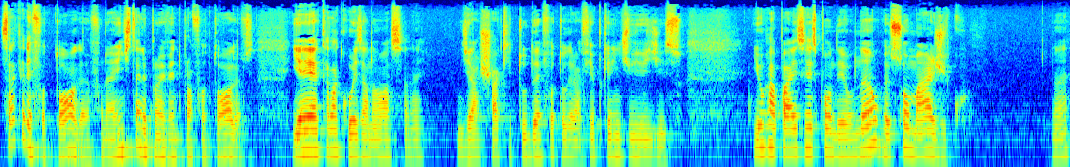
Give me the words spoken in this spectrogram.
será que ele é fotógrafo? Né? A gente está indo para um evento para fotógrafos, e aí é aquela coisa nossa, né? De achar que tudo é fotografia porque a gente vive disso. E o rapaz respondeu: não, eu sou mágico, né?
